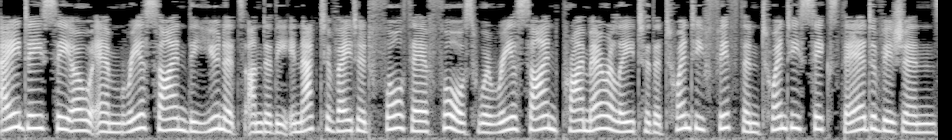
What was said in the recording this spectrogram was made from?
ADCOM reassigned the units under the inactivated 4th Air Force were reassigned primarily to the 25th and 26th Air Divisions.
